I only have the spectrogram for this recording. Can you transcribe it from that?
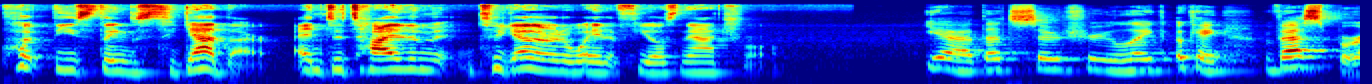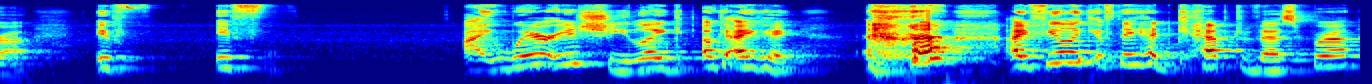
put these things together and to tie them together in a way that feels natural. Yeah that's so true. Like okay vespera if if i where is she? Like okay okay I feel like if they had kept Vespera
